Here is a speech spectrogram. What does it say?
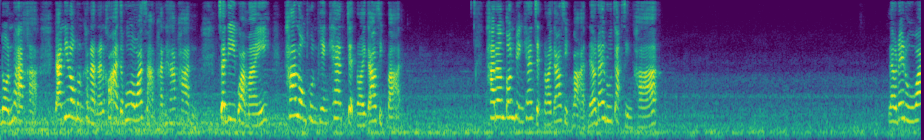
โดนมากค่ะ การที่ลงทุนขนาดนั้นเขาอาจจะพูดมาว่าสามพันห้าพันจะดีกว่าไหม ถ้าลงทุนเพียงแค่เจ็ดร้อยเก้าสิบาท ถ้าเริ่มต้นเพียงแค่เจ็ดร้อยเก้าสิบาท แล้วได้รู้จักสินค้า แล้วได้รู้ว่า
